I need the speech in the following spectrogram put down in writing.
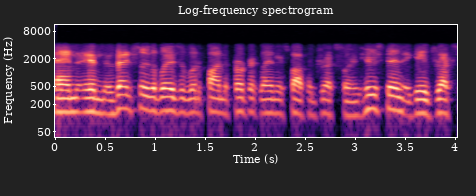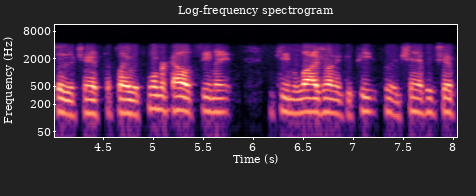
And, and eventually, the Blazers would find the perfect landing spot for Drexler in Houston. It gave Drexler the chance to play with former college teammate Hakeem Olajuwon and compete for a championship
